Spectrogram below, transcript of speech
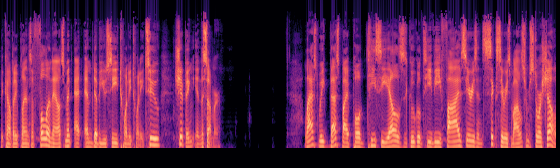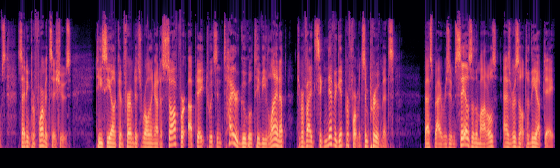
The company plans a full announcement at MWC 2022, shipping in the summer. Last week, Best Buy pulled TCL's Google TV 5 series and 6 series models from store shelves, citing performance issues. TCL confirmed it's rolling out a software update to its entire Google TV lineup to provide significant performance improvements. Best Buy resumed sales of the models as a result of the update.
